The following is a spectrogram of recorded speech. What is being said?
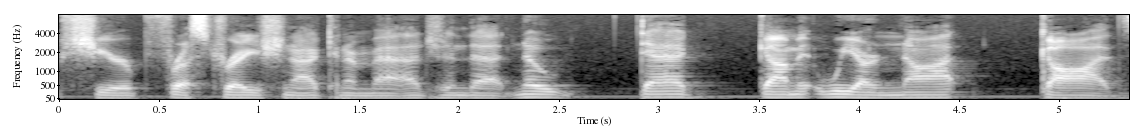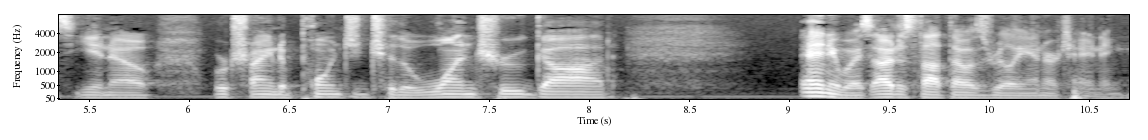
sheer frustration. I can imagine that. No, dad, gummit, we are not gods. You know, we're trying to point you to the one true God. Anyways, I just thought that was really entertaining.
